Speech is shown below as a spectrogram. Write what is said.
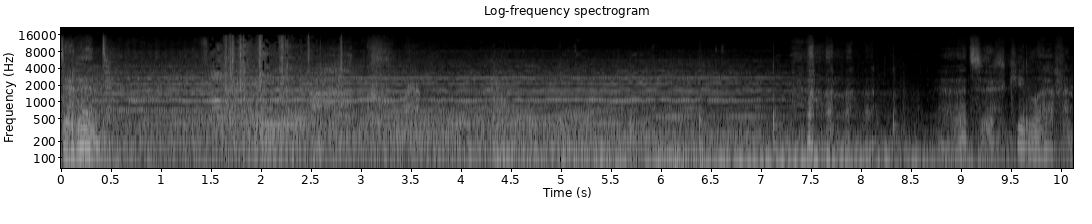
Dead end. Ah, crap. That's it. Keep laughing.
